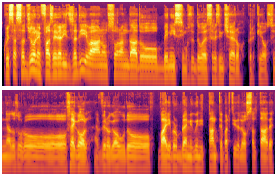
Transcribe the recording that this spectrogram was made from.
Questa stagione in fase realizzativa non sono andato benissimo, se devo essere sincero, perché ho segnato solo 6 gol. È vero che ho avuto vari problemi, quindi tante partite le ho saltate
